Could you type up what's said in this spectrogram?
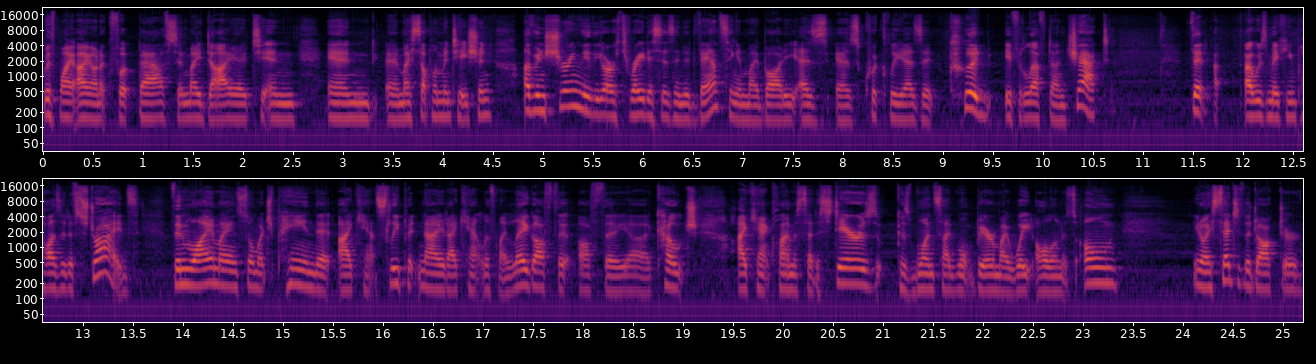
with my ionic foot baths and my diet and, and, and my supplementation of ensuring that the arthritis isn't advancing in my body as, as quickly as it could if it left unchecked, that I was making positive strides then why am I in so much pain that I can't sleep at night? I can't lift my leg off the off the uh, couch. I can't climb a set of stairs because one side won't bear my weight all on its own. You know, I said to the doctor,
